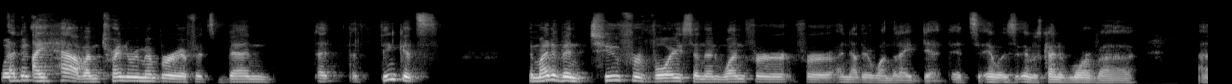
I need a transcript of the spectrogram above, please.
What, I, I, have. I'm trying to remember if it's been. I, I think it's. It might have been two for voice and then one for for another one that I did. It's it was it was kind of more of a a,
